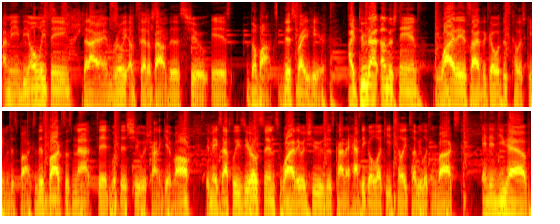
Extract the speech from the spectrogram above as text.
I mean, the only thing that I am really upset about this shoe is the box. This right here. I do not understand why they decided to go with this color scheme of this box. This box does not fit what this shoe is trying to give off. It makes absolutely zero sense why they would choose this kind of happy-go-lucky Teletubby looking box. And then you have,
